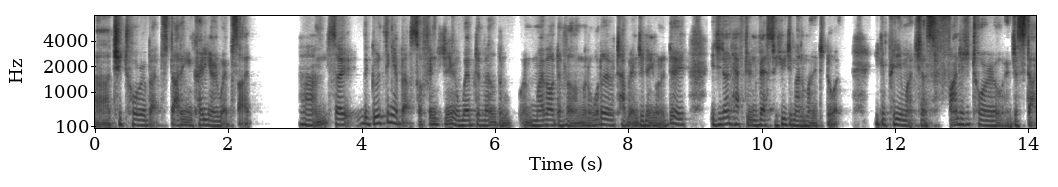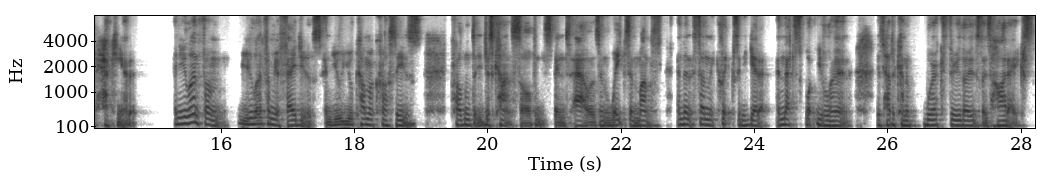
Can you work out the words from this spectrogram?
uh, tutorial about starting and creating your own website. Um, so the good thing about software engineering, and web development, and mobile development, or whatever type of engineering you want to do, is you don't have to invest a huge amount of money to do it. You can pretty much just find a tutorial and just start hacking at it. And you learn from you learn from your failures and you you come across these problems that you just can't solve and you spend hours and weeks and months and then it suddenly clicks and you get it. And that's what you learn is how to kind of work through those those heartaches.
